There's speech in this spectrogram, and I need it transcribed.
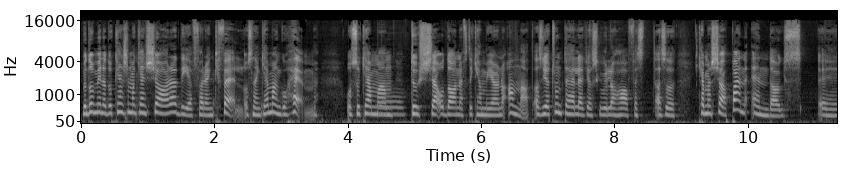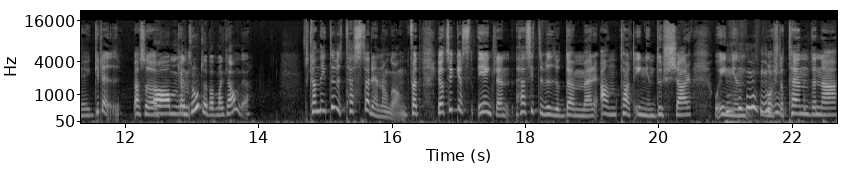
men då menar jag, då kanske man kan köra det för en kväll och sen kan man gå hem. Och så kan man duscha och dagen efter kan man göra något annat. Alltså jag tror inte heller att jag skulle vilja ha fest, alltså kan man köpa en endags eh, grej? Alltså, Ja men kan, jag tror typ att man kan det. kan inte vi testa det någon gång? För att jag tycker egentligen, här sitter vi och dömer, antar att ingen duschar och ingen borstar tänderna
